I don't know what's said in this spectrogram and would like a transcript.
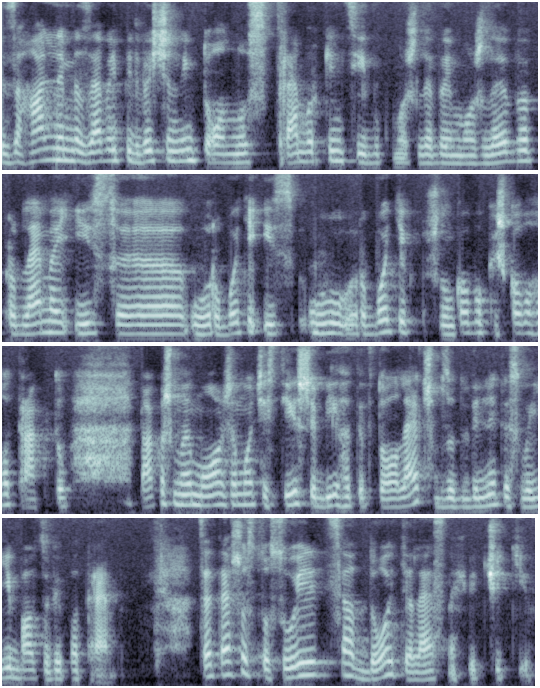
загальний мезевий підвищений тонус, тремор кінцівок, можливий, можливі проблеми із е, у роботі із у роботі шлунково-кишкового тракту. Також ми можемо частіше бігати в туалет, щоб задовільнити свої базові потреби. Це те, що стосується до тілесних відчуттів.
